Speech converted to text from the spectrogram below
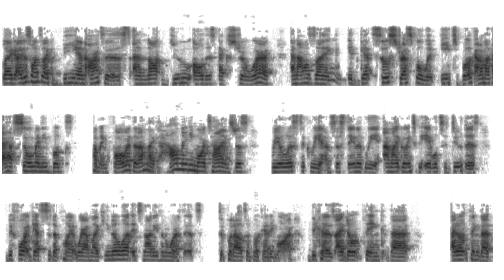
Like I just want to like be an artist and not do all this extra work. And I was like, mm. it gets so stressful with each book. And I'm like, I have so many books coming forward that I'm like, how many more times just realistically and sustainably am I going to be able to do this before it gets to the point where I'm like, you know what, it's not even worth it to put out a book anymore because I don't think that I don't think that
